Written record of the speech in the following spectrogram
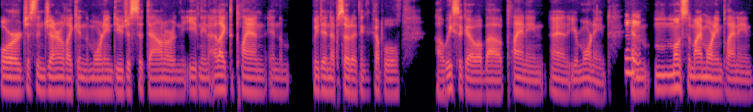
or just in general, like in the morning? Do you just sit down or in the evening? I like to plan in the, we did an episode, I think a couple uh, weeks ago about planning uh, your morning. Mm-hmm. And most of my morning planning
